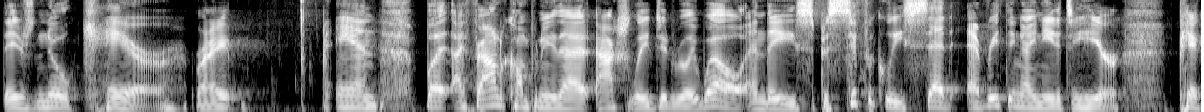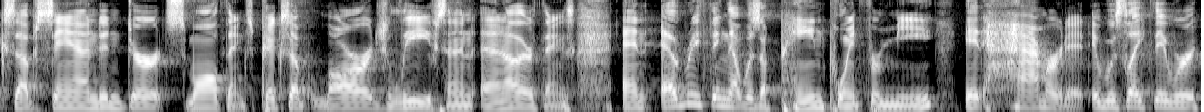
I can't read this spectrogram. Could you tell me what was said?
There's no care, right? And but I found a company that actually did really well, and they specifically said everything I needed to hear. Picks up sand and dirt, small things. Picks up large leaves and, and other things. And everything that was a pain point for me, it hammered it. It was like they were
